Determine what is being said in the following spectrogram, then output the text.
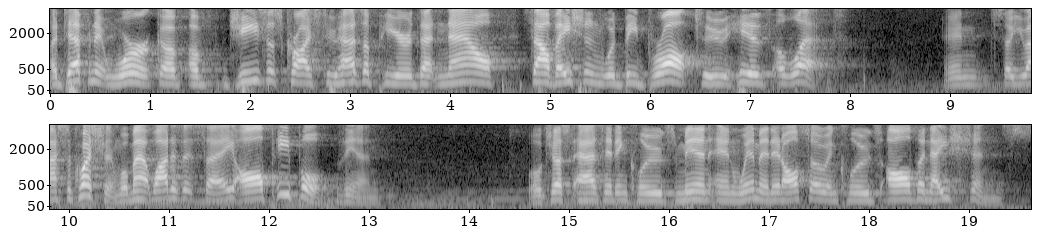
a definite work of, of Jesus Christ who has appeared that now salvation would be brought to his elect. And so you ask the question well, Matt, why does it say all people then? Well, just as it includes men and women, it also includes all the nations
